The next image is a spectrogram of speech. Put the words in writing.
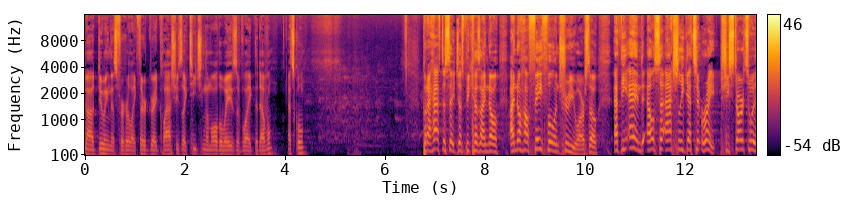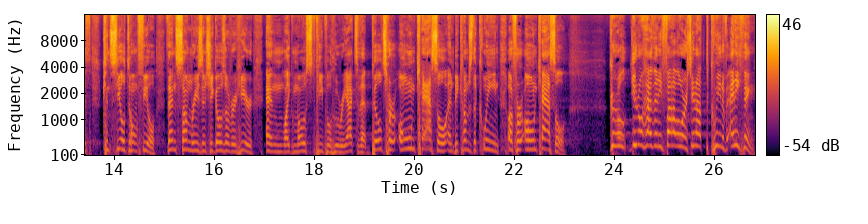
uh, doing this for her like third grade class, she's like teaching them all the ways of like the devil at school. But I have to say, just because I know, I know how faithful and true you are. So at the end, Elsa actually gets it right. She starts with conceal, don't feel. Then some reason she goes over here and, like most people who react to that, builds her own castle and becomes the queen of her own castle. Girl, you don't have any followers. You're not the queen of anything.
